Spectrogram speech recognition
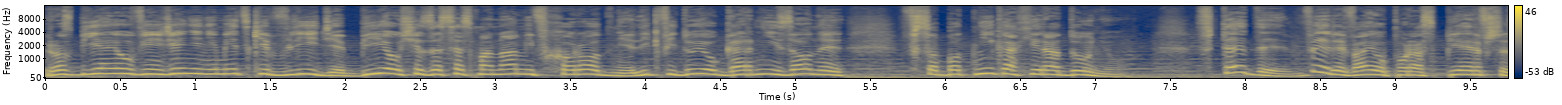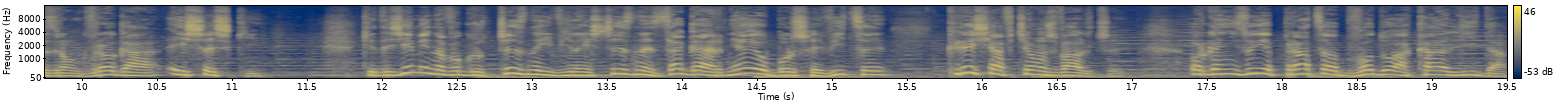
Rozbijają więzienie niemieckie w Lidzie, biją się ze sesmanami w Chorodnie, likwidują garnizony w Sobotnikach i Raduniu. Wtedy wyrywają po raz pierwszy z rąk wroga Ejszyszki. Kiedy ziemię Nowogródczyzny i Wileńszczyzny zagarniają bolszewicy, Krysia wciąż walczy. Organizuje pracę obwodu AK Lida,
